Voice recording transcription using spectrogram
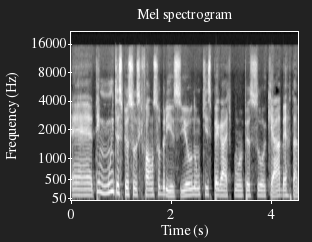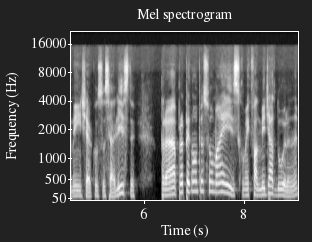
é, tem muitas pessoas que falam sobre isso, e eu não quis pegar, tipo, uma pessoa que é abertamente ecossocialista para pegar uma pessoa mais, como é que fala, mediadora, né?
